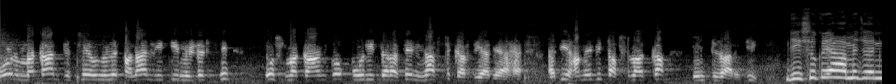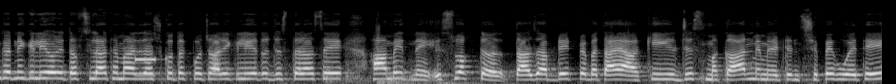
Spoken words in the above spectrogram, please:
और मकान जिसमें उन्होंने पना ली थी मिलिटेंट से उस मकान को पूरी तरह से नष्ट कर दिया गया है। अभी हमें भी तफसलात का इंतज़ार है। जी। जी, शुक्रिया हमें ज्वाइन करने के लिए और ये तफसीत हमारे दर्शकों तक पहुँचाने के लिए। तो जिस तरह से हामिद ने इस वक्त ताज़ा अपडेट पे बताया कि जिस मकान में मिलिटेंट्स छिपे हुए थे,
